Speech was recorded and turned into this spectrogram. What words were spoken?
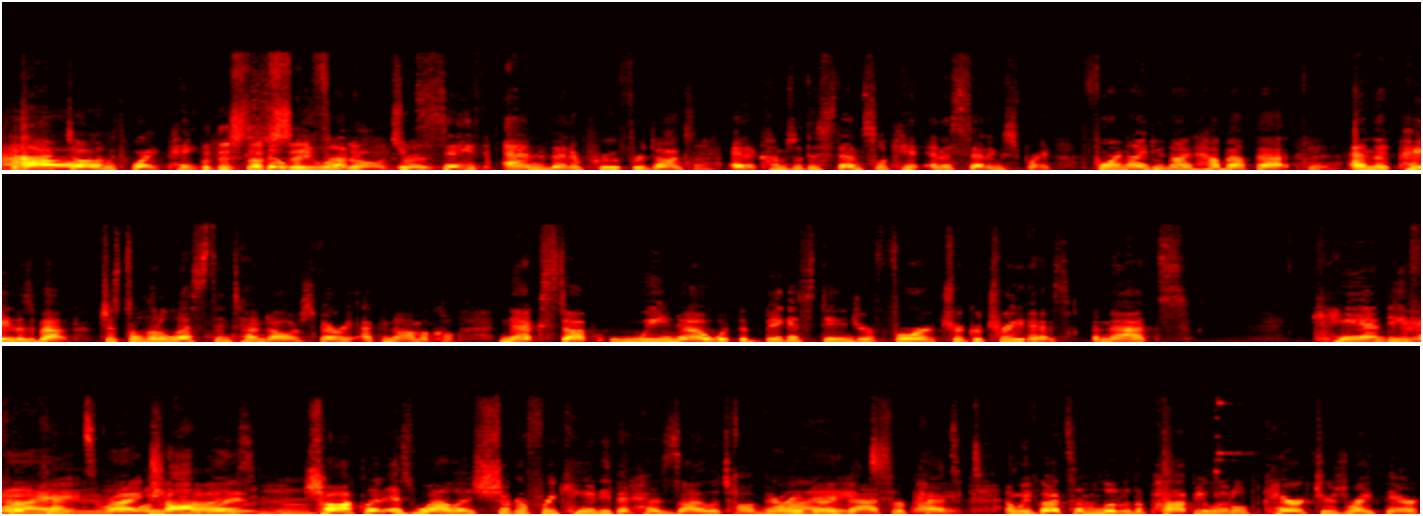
a black dog with white paint. But this stuff's so we safe for love it. dogs, It's safe and vet approved for dogs, and it comes with a stencil kit and a setting spray. $4.99. How about that? Cool. And the paint is about just a little less than $10. Very economical. Next up, we know what the biggest danger for trick or treat is, and that's candy for pets. right, Lots of chocolate. people do it, yeah. Chocolate as well as sugar-free candy that has xylitol. Very, very bad for pets. right. And we've got some little the popular little characters right there.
